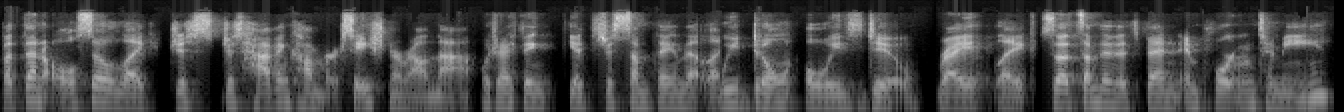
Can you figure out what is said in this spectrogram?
but then also like just just having conversation around that which i think it's just something that like we don't always do right like so that's something that's been important to me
